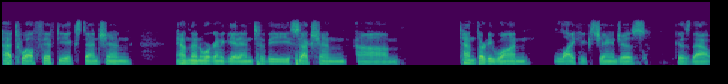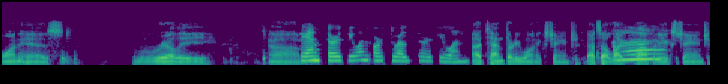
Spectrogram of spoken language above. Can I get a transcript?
A 1250 extension, and then we're going to get into the section um, 1031 like exchanges because that one is really um, 1031 or 1231. a 1031 exchange. That's a like property Ah. exchange.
